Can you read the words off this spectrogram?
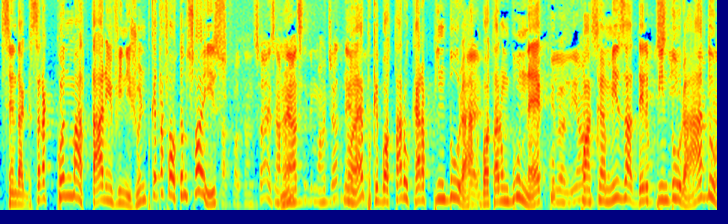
sendo ag- Será que quando matarem Vini Júnior, porque tá faltando só isso? Tá faltando só isso. A ameaça de morte já teve. Não é? né? Porque botaram o cara pendurado, É. botaram um boneco é com a um- camisa dele é um pendurado.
